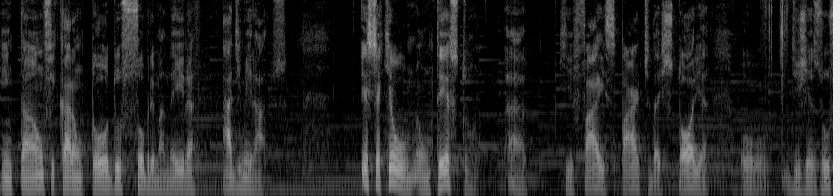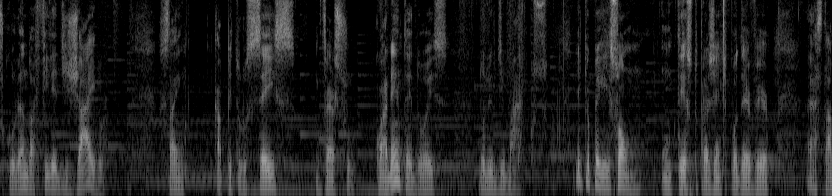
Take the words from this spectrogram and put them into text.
Então ficaram todos sobremaneira admirados. Este aqui é um é texto ah, que faz parte da história de Jesus curando a filha de Jairo. Está em capítulo 6, verso 42 do livro de Marcos. E aqui eu peguei só um, um texto para a gente poder ver esta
